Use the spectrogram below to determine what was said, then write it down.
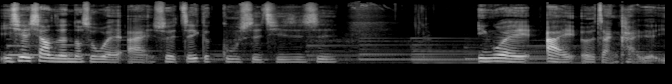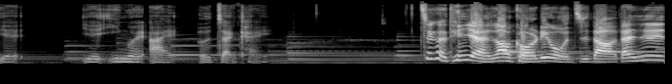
一切象征都是为了爱，所以这个故事其实是因为爱而展开的，也也因为爱而展开。这个听起来很绕口令，我知道，但是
